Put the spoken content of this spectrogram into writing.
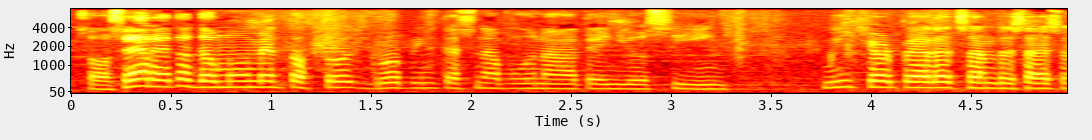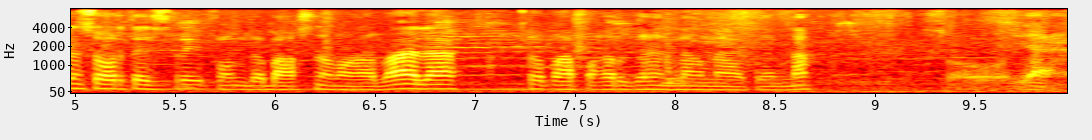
So sir, ito the moment of truth grouping test na po natin using meteor pellets and resized and sorted straight from the box na mga bala. So papakargahan lang natin na. So yan.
